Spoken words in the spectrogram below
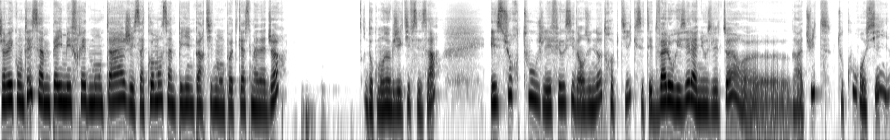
j'avais compté, ça me paye mes frais de montage et ça commence à me payer une partie de mon podcast manager. Donc mon objectif, c'est ça. Et surtout, je l'ai fait aussi dans une autre optique, c'était de valoriser la newsletter euh, gratuite, tout court aussi.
